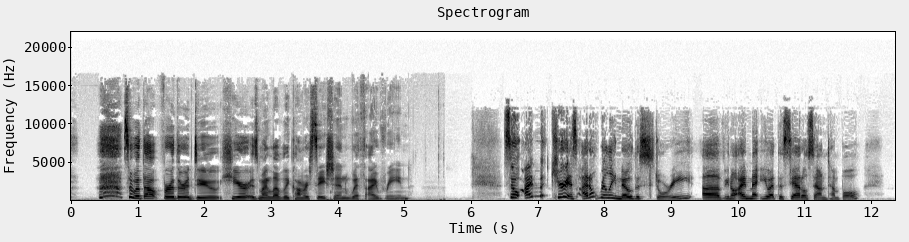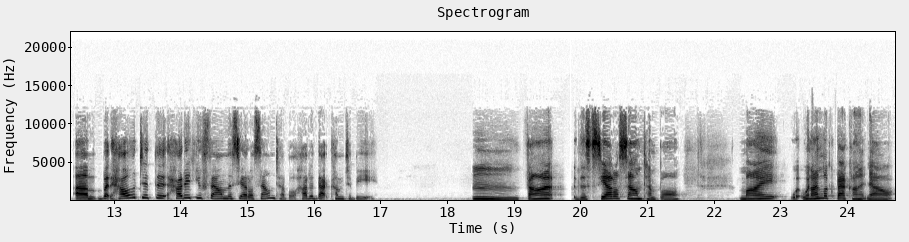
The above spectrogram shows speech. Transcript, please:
so without further ado, here is my lovely conversation with Irene. So I'm curious. I don't really know the story of, you know, I met you at the Seattle Sound Temple. Um, but how did the how did you found the Seattle Sound Temple? How did that come to be? Mm, found the Seattle Sound Temple. My when I look back on it now,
